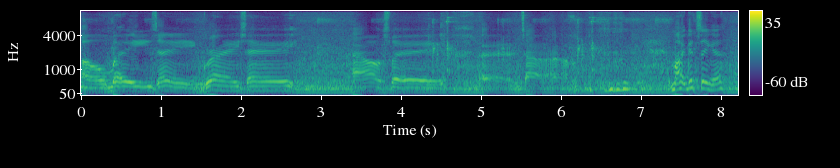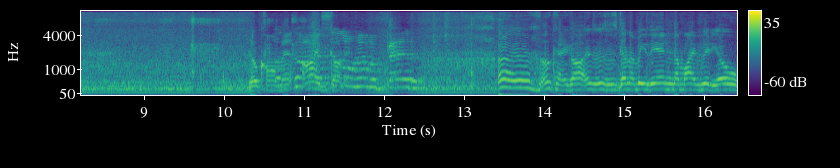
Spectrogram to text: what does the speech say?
Amazing Gracie, how sweet and sound. Am I a good singer? No comment. oh, God, I I got don't it. have a bed. Uh, okay, guys, this is gonna be the end of my video.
